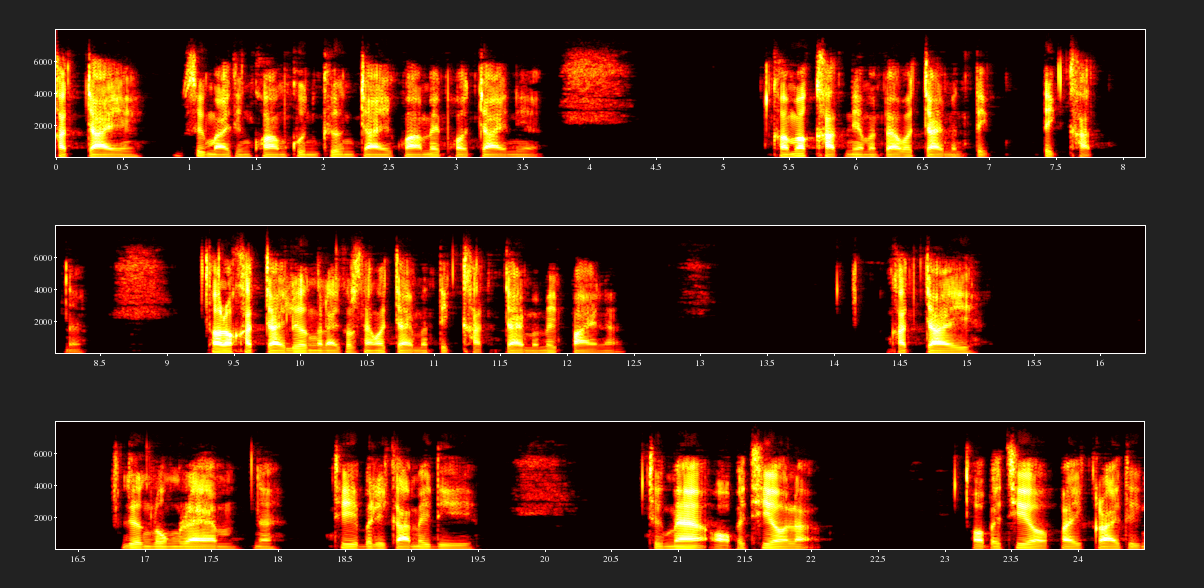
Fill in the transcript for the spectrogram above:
ขัดใจซึ่งหมายถึงความขุ่นเคืองใจ ความไม่พอใจเนี่ยคำว่าขัดเนี่ยมันแปลว่าใจมันติดติดขัดนะถ้าเราขัดใจเรื่องอะไร ก็แสดงว่าใจมันติดขัดใจมันไม่ไปแล้ว ขัดใจ เรื่องโรงแรมนะที่บริการไม่ดี ถึงแม้ออกไปเที่ยวแล้ว ออกไปเที่ยวไปไกลถึง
